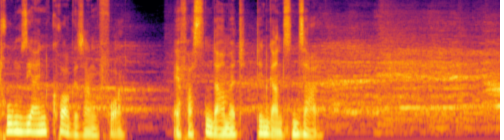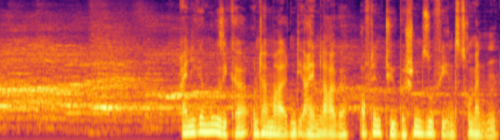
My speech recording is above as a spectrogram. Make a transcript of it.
trugen sie einen Chorgesang vor, erfassten damit den ganzen Saal. Einige Musiker untermalten die Einlage auf den typischen Sufi-Instrumenten.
